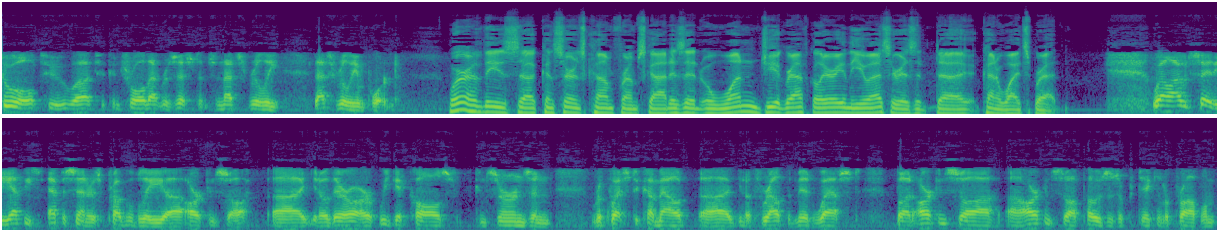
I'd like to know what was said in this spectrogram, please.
tool to uh, to control that resistance, and that's really that's really important. Where have these uh, concerns come from, Scott? Is it one geographical area in the U.S. or is it uh, kind of widespread? Well, I would say the epi- epicenter is probably uh, Arkansas. Uh, you know, there are we get calls, concerns, and requests to come out. Uh, you know, throughout the Midwest, but Arkansas, uh, Arkansas poses a particular problem,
